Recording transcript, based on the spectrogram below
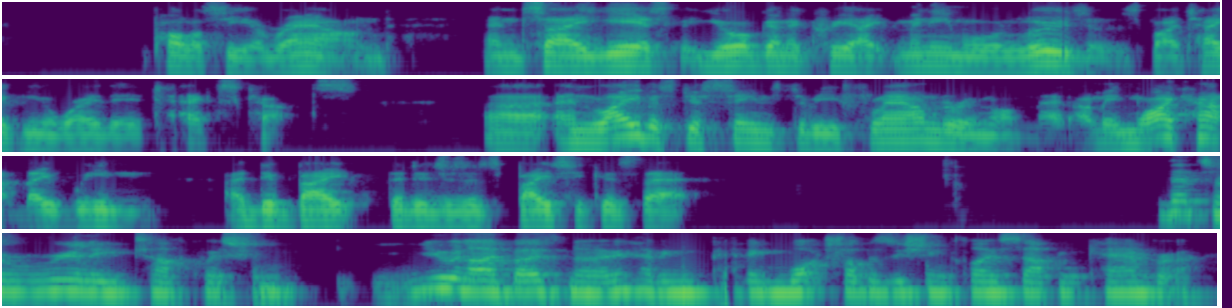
policy around and say, yes, but you're going to create many more losers by taking away their tax cuts. Uh, and Labor just seems to be floundering on that. I mean, why can't they win a debate that is as basic as that? That's a really tough question you and I both know, having having watched opposition close up in Canberra,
